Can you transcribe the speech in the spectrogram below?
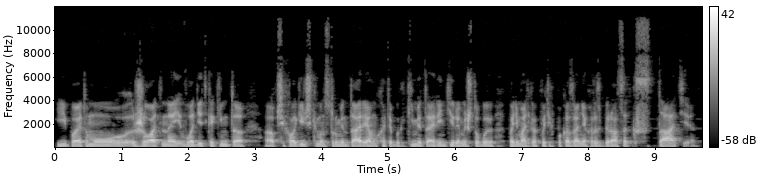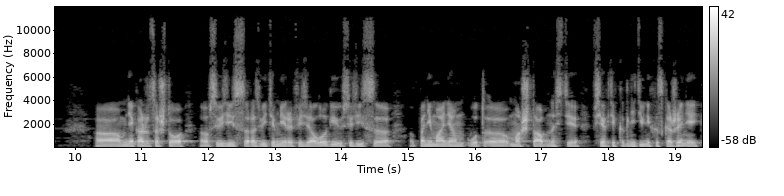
И поэтому желательно владеть каким-то психологическим инструментарием, хотя бы какими-то ориентирами, чтобы понимать, как в этих показаниях разбираться. Кстати, а, мне кажется, что а, в связи с развитием нейрофизиологии, в связи с э, пониманием вот э, масштабности всех этих когнитивных искажений,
